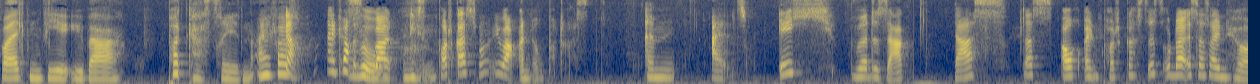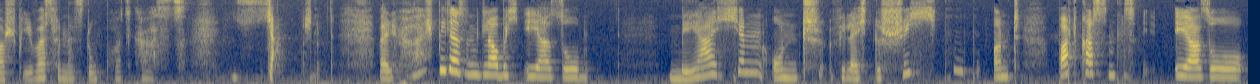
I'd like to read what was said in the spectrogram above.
wollten wir über Podcast reden. Einfach, Ja, einfach so. über diesen Podcast und über andere Podcasts. Ähm, also, ich würde sagen, dass das auch ein Podcast ist oder ist das ein Hörspiel? Was findest du? Podcast. Ja, stimmt. Weil Hörspiele sind, glaube ich, eher so Märchen und vielleicht Geschichten und Podcasts sind eher so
